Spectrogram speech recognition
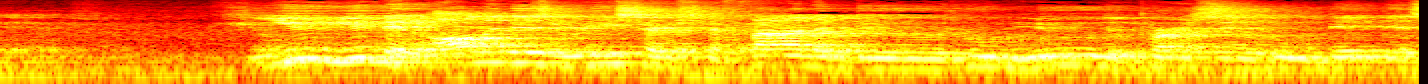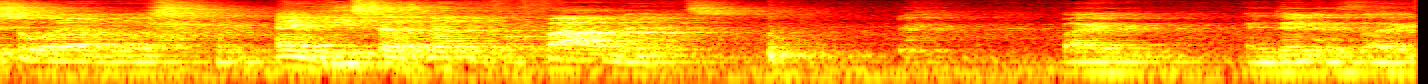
Yeah. You you did all of this research to find a dude who knew person who did this or whatever, and he says nothing for five minutes. Like, and then it's like,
